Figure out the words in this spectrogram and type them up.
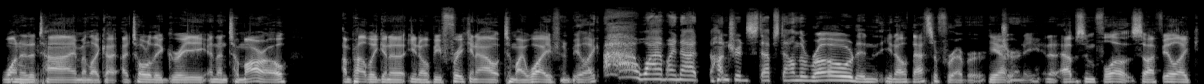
one at a time and like I, I totally agree and then tomorrow I'm probably gonna you know be freaking out to my wife and be like ah why am I not 100 steps down the road and you know that's a forever Yep. journey and it ebbs and flows so I feel like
